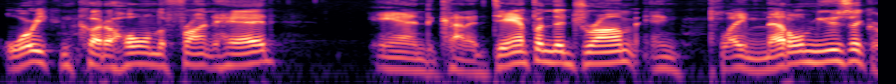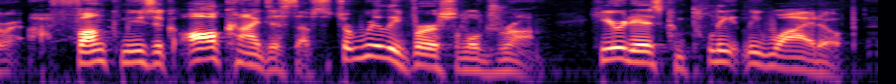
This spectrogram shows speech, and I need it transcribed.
Or you can cut a hole in the front head and kind of dampen the drum and play metal music or funk music, all kinds of stuff. So it's a really versatile drum. Here it is completely wide open.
